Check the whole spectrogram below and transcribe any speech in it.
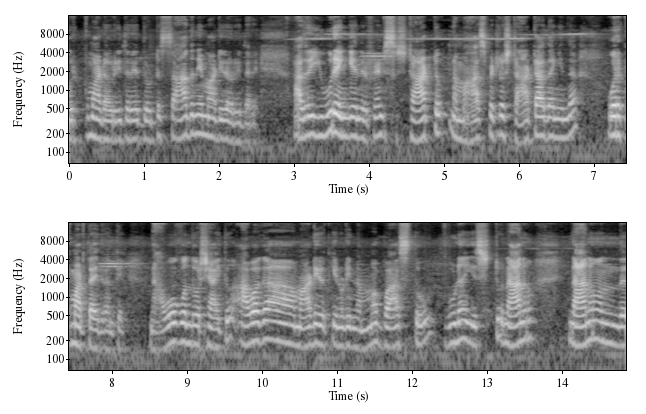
ವರ್ಕ್ ಮಾಡೋರಿದ್ದಾರೆ ದೊಡ್ಡ ಸಾಧನೆ ಮಾಡಿರೋರಿದ್ದಾರೆ ಆದರೆ ಇವ್ರು ಹೆಂಗೆ ಅಂದರೆ ಫ್ರೆಂಡ್ಸ್ ಸ್ಟಾರ್ಟು ನಮ್ಮ ಹಾಸ್ಪಿಟ್ಲು ಸ್ಟಾರ್ಟ್ ಆದಾಗಿಂದ ವರ್ಕ್ ಮಾಡ್ತಾಯಿದ್ರಂತೆ ನಾವೋಗಿ ಒಂದು ವರ್ಷ ಆಯಿತು. ಆವಾಗ ಮಾಡಿರೋದಕ್ಕೆ ನೋಡಿ ನಮ್ಮ ಬಾಸ್ತು ಗುಣ ಎಷ್ಟು, ನಾನು ನಾನು ಒಂದು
